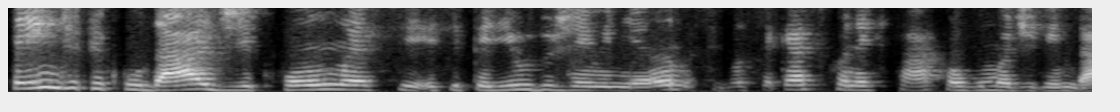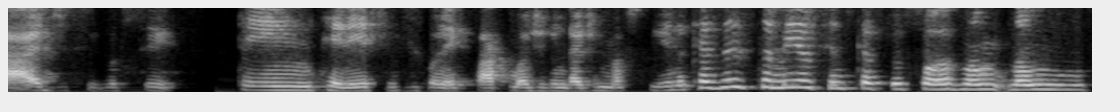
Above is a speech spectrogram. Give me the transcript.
tem dificuldade com esse, esse período geminiano, se você quer se conectar com alguma divindade, se você tem interesse em se conectar com uma divindade masculina, que às vezes também eu sinto que as pessoas não, não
